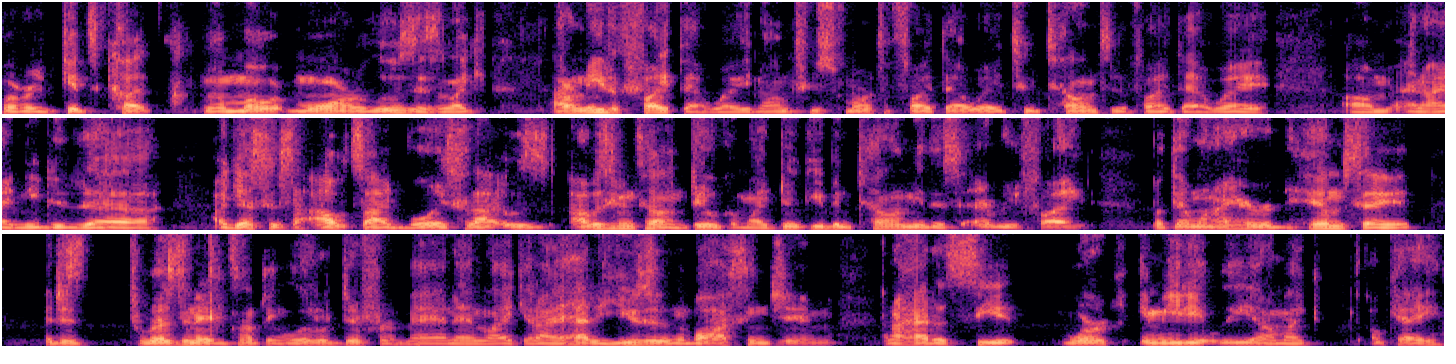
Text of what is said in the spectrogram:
whoever gets cut you know, more, more loses. Like I don't need to fight that way. You know, I'm too smart to fight that way, too talented to fight that way. Um, and I needed uh I guess it's an outside voice because I was I was even telling Duke, I'm like, Duke, you've been telling me this every fight. But then when I heard him say it, it just resonated something a little different, man. And like and I had to use it in the boxing gym and I had to see it work immediately. And I'm like, okay,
